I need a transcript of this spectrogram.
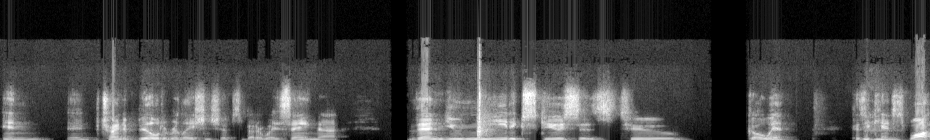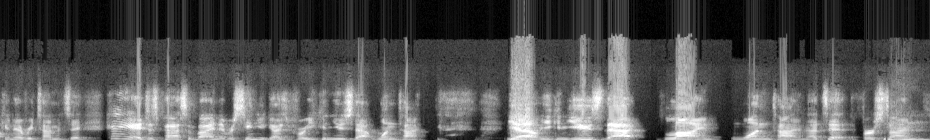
in, in trying to build a relationship, is a better way of saying that. Then you need excuses to go in because you mm-hmm. can't just walk in every time and say, "Hey, I just passing by. I never seen you guys before." You can use that one time. you yeah, know, you can use that line one time. That's it. The first time. Mm-hmm.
